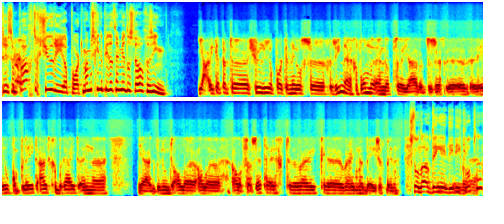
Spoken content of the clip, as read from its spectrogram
er is een prachtig juryrapport, maar misschien heb je dat inmiddels wel gezien. Ja, ik heb het eh, juryrapport inmiddels eh, gezien en gevonden. En dat, eh, ja, dat is echt heel compleet uitgebreid. En ja, het benoemt alle, alle, alle facetten echt waar, ik, waar ik mee bezig ben. Stonden er ook dingen in die niet klopten?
